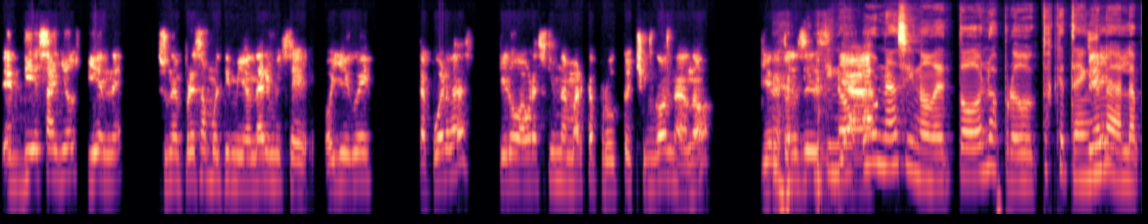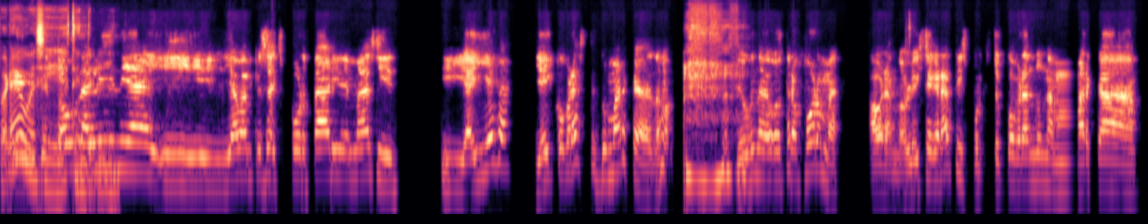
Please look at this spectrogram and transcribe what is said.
en 10 años viene, es una empresa multimillonaria y me dice, oye, güey, ¿te acuerdas? Quiero ahora sí una marca producto chingona, ¿no? Y entonces Y no ya... una, sino de todos los productos que tenga Sí, la, la eh, Paraguay. de Sí, toda está una línea y ya va a empezar a exportar y demás y, y ahí llega y ahí cobraste tu marca, ¿no? De una u otra forma. Ahora, no lo hice gratis porque estoy cobrando una marca,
